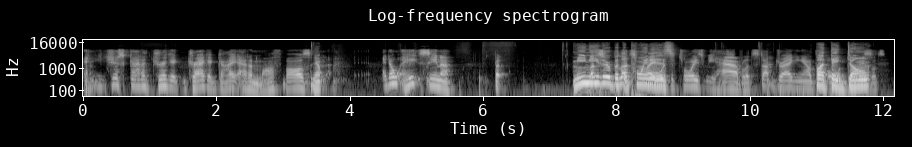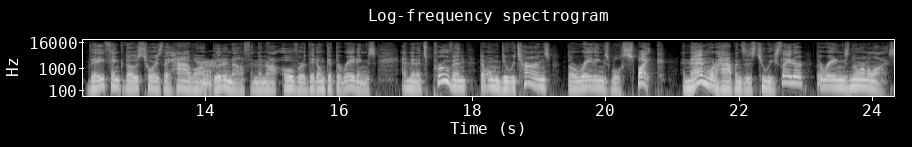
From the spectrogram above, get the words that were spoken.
and you just gotta drag a drag a guy out of mothballs. Yep. And I don't hate Cena, Me neither. let's- but the let's point play is, with the toys we have. Let's stop dragging out. The but they old don't. Toys. They think those toys they have aren't good enough and they're not over. They don't get the ratings. And then it's proven that when we do returns, the ratings will spike. And then what happens is two weeks later, the ratings normalize.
